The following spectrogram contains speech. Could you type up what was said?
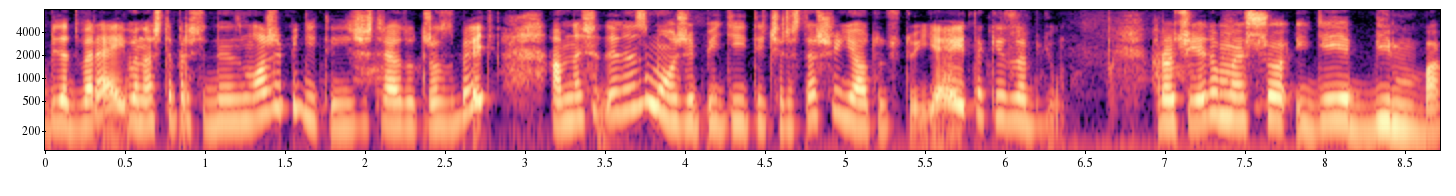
біля дверей, вона ж тепер сюди не зможе підійти, її ж треба тут розбити, а вона сюди не зможе підійти через те, що я тут стою, я її таки заб'ю. Коротше, я думаю, що ідея бімба.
